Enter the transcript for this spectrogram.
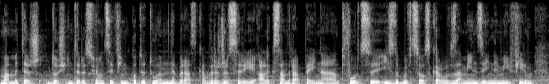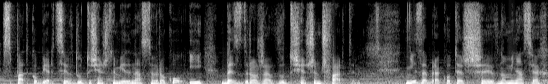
Mamy też dość interesujący film pod tytułem Nebraska w reżyserii Aleksandra Payna, twórcy i zdobywcy Oscarów za m.in. film Spadkobiercy w 2011 roku i Bezdroża w 2004. Nie zabrakło też w nominacjach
